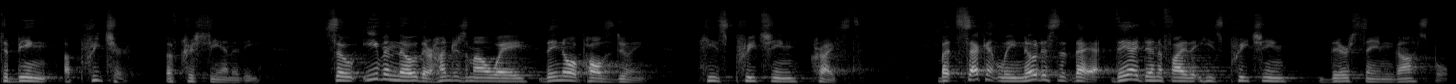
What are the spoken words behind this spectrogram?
to being a preacher of Christianity. So even though they're hundreds of miles away, they know what Paul's doing. He's preaching Christ. But secondly, notice that they identify that he's preaching their same gospel.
